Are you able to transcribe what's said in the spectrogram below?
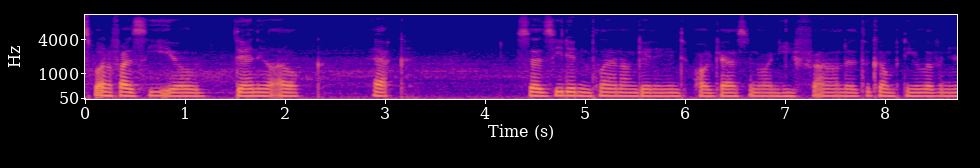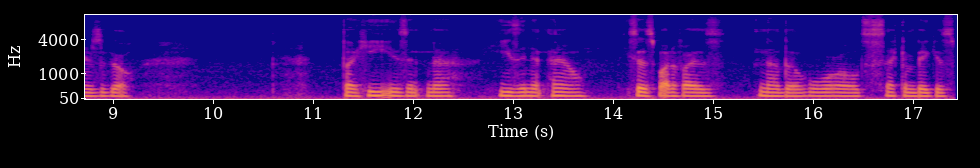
Spotify CEO Daniel Elk Ek says he didn't plan on getting into podcasting when he founded the company 11 years ago. But he isn't now. He's in it now. He says Spotify is now the world's second biggest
